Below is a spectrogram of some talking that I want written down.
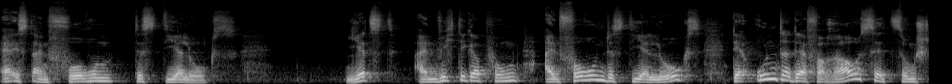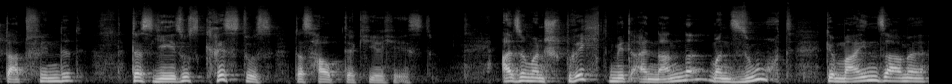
Er ist ein Forum des Dialogs. Jetzt ein wichtiger Punkt, ein Forum des Dialogs, der unter der Voraussetzung stattfindet, dass Jesus Christus das Haupt der Kirche ist. Also man spricht miteinander, man sucht gemeinsame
